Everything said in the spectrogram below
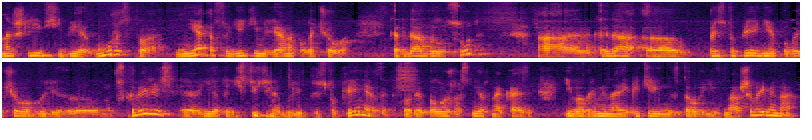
нашли в себе мужество не осудить Емельяна Пугачева. Когда был суд, когда преступления Пугачева были, э, вскрылись, э, и это действительно были преступления, за которые положена смертная казнь и во времена Екатерины II, и в наши времена.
